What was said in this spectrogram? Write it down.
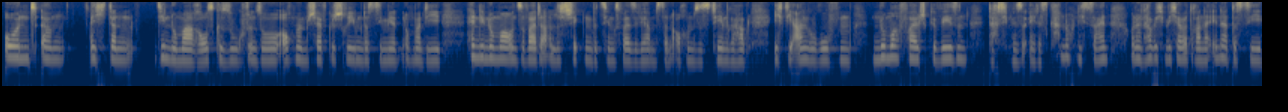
Und ähm, ich dann die Nummer rausgesucht und so auch mit dem Chef geschrieben, dass sie mir nochmal die Handynummer und so weiter alles schicken, beziehungsweise wir haben es dann auch im System gehabt. Ich die angerufen, Nummer falsch gewesen. Dachte ich mir so, ey, das kann doch nicht sein. Und dann habe ich mich aber daran erinnert, dass sie,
